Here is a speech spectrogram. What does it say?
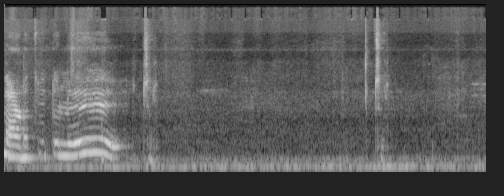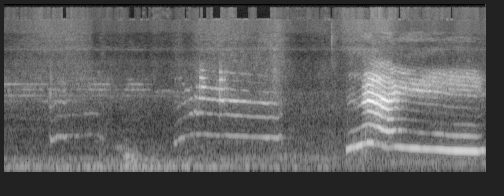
लाडत येतो लय. चल. चल. नाही.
